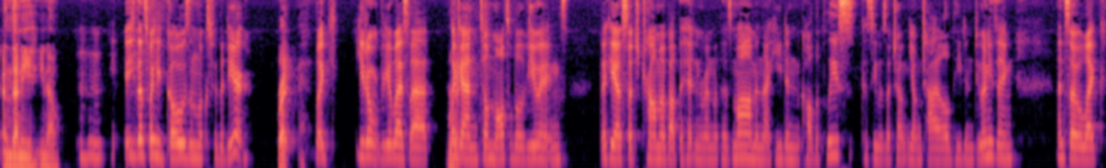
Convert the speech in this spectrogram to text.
and then he, you know, hmm He, that's why he goes and looks for the deer. right, Like you don't realize that right, again until multiple viewings that he has such trauma about the hit and run with his mom and that he didn't call the police because he was a ch- young child he didn't do anything. And so like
